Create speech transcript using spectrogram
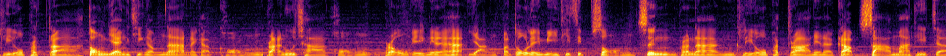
คลีโอพัตราต้องแย่งชิงอำนาจนะครับของพระอนุชาของพระองค์เองเนี่ยนะฮะอย่างปโตเลมีที่ 12 ซึ่งพระนางคลีโอพัตราเนี่ยนะครับสามารถที่จะ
